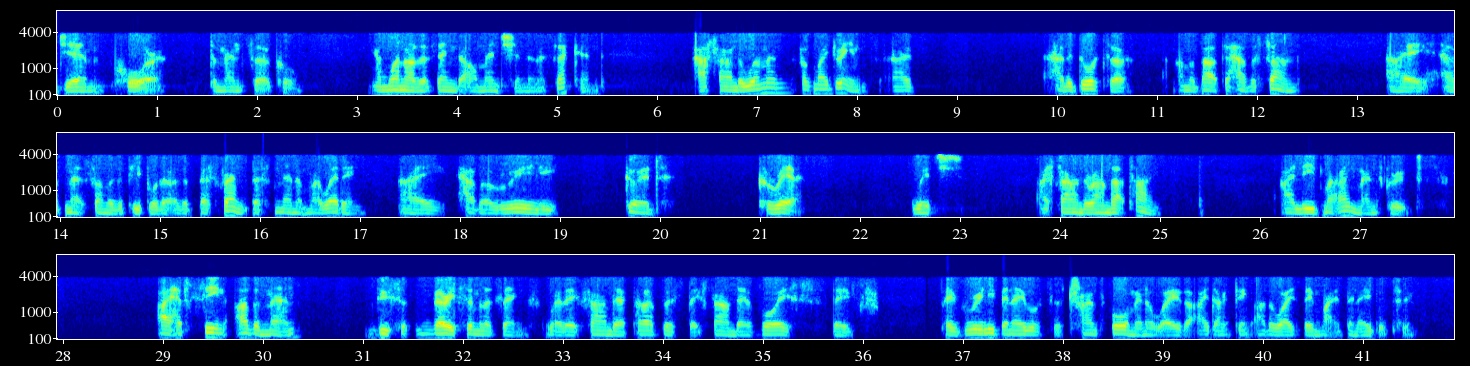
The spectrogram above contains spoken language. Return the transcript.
Jim, COR, the men's circle, and one other thing that I'll mention in a second I found the woman of my dreams. I've had a daughter. I'm about to have a son. I have met some of the people that are the best friends, best men at my wedding. I have a really good career, which I found around that time. I lead my own men's groups. I have seen other men do very similar things where they found their purpose, they found their voice, they've they've really been able to transform in a way that I don't think otherwise they might have been able to.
